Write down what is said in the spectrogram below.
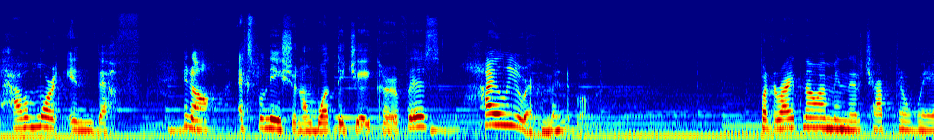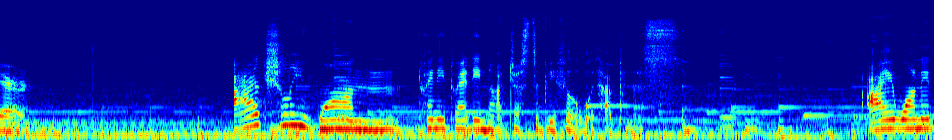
have a more in depth, you know, explanation on what the J Curve is. Highly recommend the book. But right now I'm in the chapter where I actually want 2020 not just to be filled with happiness I wanted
